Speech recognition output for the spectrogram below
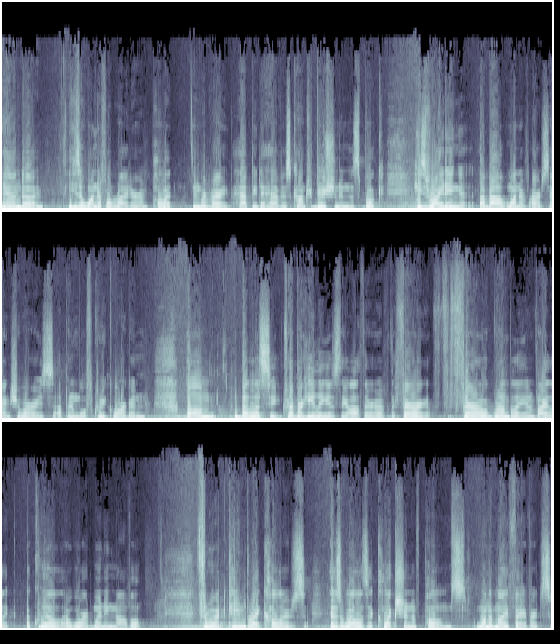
and uh, he's a wonderful writer and poet and we're very happy to have his contribution in this book. He's writing about one of our sanctuaries up in Wolf Creek, Oregon. Um, but let's see, Trebor Healey is the author of the Ferro, Pharaoh Grumbly and Violet Quill award winning novel. Through it came Bright Colors, as well as a collection of poems, one of my favorites,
